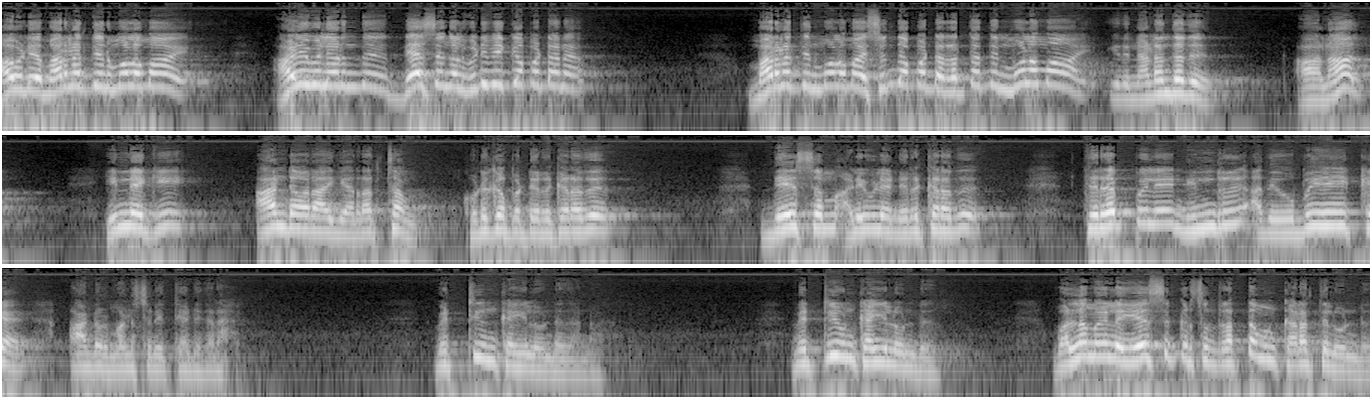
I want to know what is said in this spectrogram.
அவருடைய மரணத்தின் மூலமாய் அழிவிலிருந்து தேசங்கள் விடுவிக்கப்பட்டன. மரணத்தின் மூலமாய் சிந்தப்பட்ட ரத்தத்தின் மூலமாய் இது நடந்தது. ஆனால் இன்னைக்கு ஆண்டவராகிய ரத்தம் கொடுக்கப்பட்டிருக்கிறது. தேசம் அழிவிலே நிற்கிறது. திறப்பிலே நின்று அதை உபயோகிக்க ஆண்டவர் மனுஷனை தேடுகிறார். வெற்றியின் கையில் உண்டு ஆண்டவர் வெற்றி உன் கையில் உண்டு. வல்லமையில் இயேசு கிறிஸ்துவின் ரத்தம் உன் கரத்தில் உண்டு.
